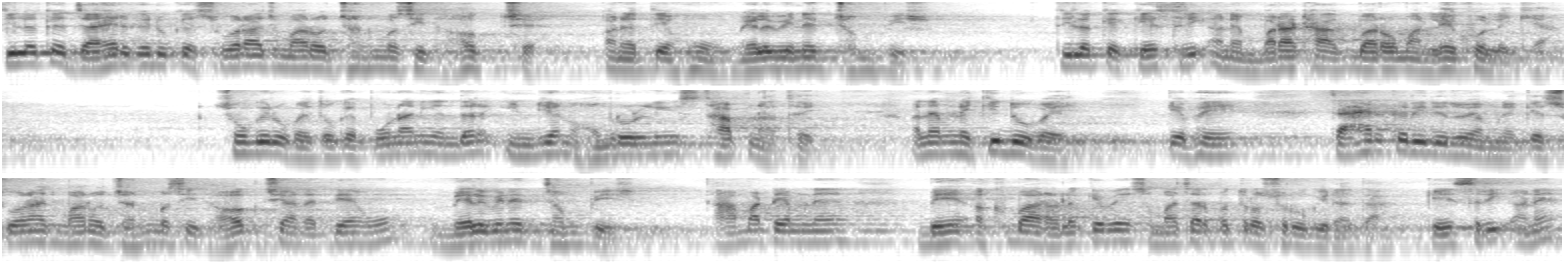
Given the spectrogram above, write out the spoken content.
તિલકે જાહેર કર્યું કે સ્વરાજ મારો જન્મસિદ્ધ હક છે અને તે હું મેળવીને જ જંપીશ. તિલકે કેસરી અને મરાઠા અખબારોમાં લેખો લખ્યા. શું કર્યું ભાઈ? તો કે પૂનાની અંદર ઇન્ડિયન હોમ રૂલની સ્થાપના થઈ અને એમને કીધું ભાઈ કે ભાઈ જાહેર કરી દીધું એમને કે સ્વરાજ મારો જન્મસિદ્ધ હક છે અને તે હું મેળવીને જ જંપીશ. આ માટે એમને બે અખબાર, એટલે કે બે સમાચાર પત્રો શરૂ કર્યા હતા, કેસરી અને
